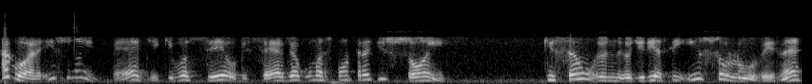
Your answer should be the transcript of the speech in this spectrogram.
Agora, isso não impede que você observe algumas contradições que são, eu, eu diria assim, insolúveis, né?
